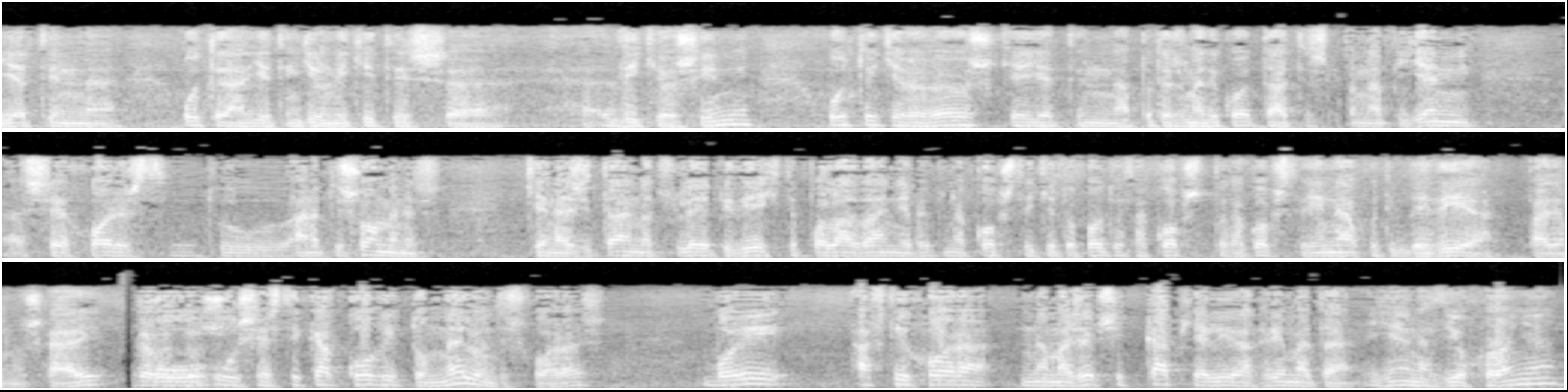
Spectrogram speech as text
για την, ούτε για την κοινωνική της δικαιοσύνη ούτε και βεβαίως και για την αποτελεσματικότητά της. Το να πηγαίνει σε χώρες του αναπτυσσόμενες και να ζητάει να τους λέει επειδή έχετε πολλά δάνεια πρέπει να κόψετε και το πρώτο θα κόψετε, που θα κόψετε είναι από την παιδεία παραδείγματος χάρη που ουσιαστικά κόβει το μέλλον της χώρας. Μπορεί αυτή η χώρα να μαζέψει κάποια λίγα χρήματα για ένα-δύο χρόνια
